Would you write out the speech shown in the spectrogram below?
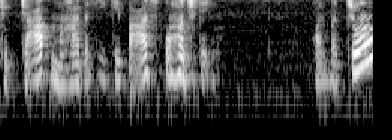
चुपचाप महाबली के पास पहुँच गई। और बच्चों,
